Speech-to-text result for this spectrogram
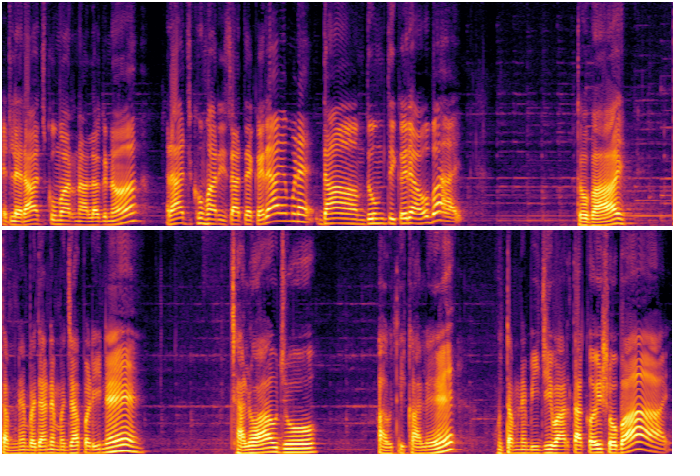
એટલે રાજકુમારના લગ્ન રાજકુમારી સાથે કર્યા એમણે, ધામધૂમથી કર્યા. હો ભાઈ. તો ભાઈ, તમને બધાને મજા પડી ને ચાલો આવજો. આવતીકાલે હું તમને બીજી વાર્તા કહીશો ભાઈ.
